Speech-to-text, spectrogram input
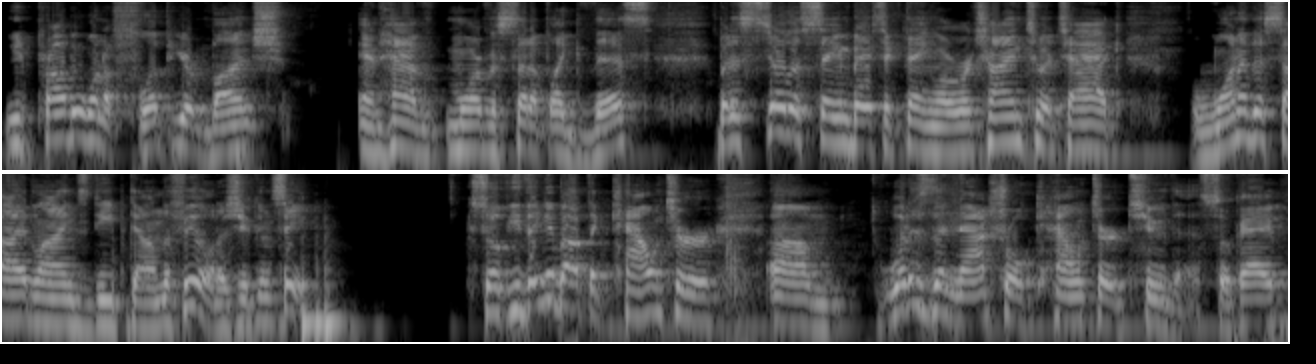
you'd probably want to flip your bunch and have more of a setup like this, but it's still the same basic thing where we're trying to attack one of the sidelines deep down the field, as you can see. So if you think about the counter, um, what is the natural counter to this? Okay,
